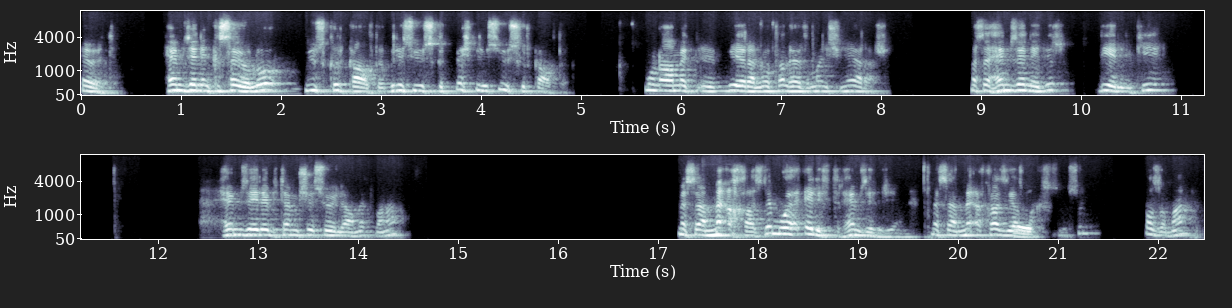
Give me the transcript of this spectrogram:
Evet. Hemzenin kısa yolu 146. Birisi 145, birisi 146. Bunu Ahmet e, bir yere not al her zaman işine yarar. Mesela hemze nedir? Diyelim ki hemze ile biten bir şey söyle Ahmet bana. Mesela me'ahaz de eliftir, hemzedir yani. Mesela me'ahaz yazmak istiyorsun. O zaman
